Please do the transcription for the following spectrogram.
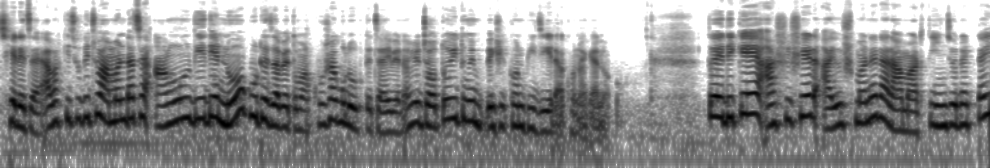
ছেড়ে যায়। আবার কিছু কিছু আমন্ড আছে, আঙুল দিয়ে দিয়ে নোক উঠে যাবে তোমার, খোসাগুলো উঠতে চাইবে না। যতই তুমি বেশিক্ষণ ভিজিয়ে রাখো না কেন। তো এদিকে আশিসের আয়ুষ্মানের আর আমার তিনজনেরটাই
